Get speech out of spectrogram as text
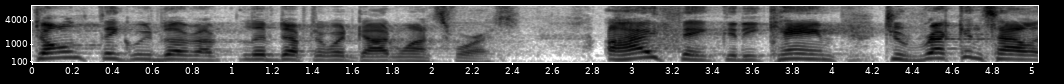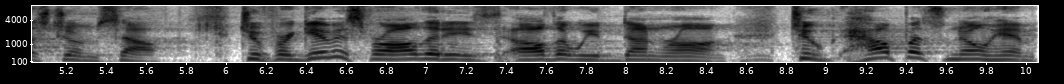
don't think we've lived up, lived up to what God wants for us. I think that he came to reconcile us to himself, to forgive us for all that he's all that we've done wrong, to help us know him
